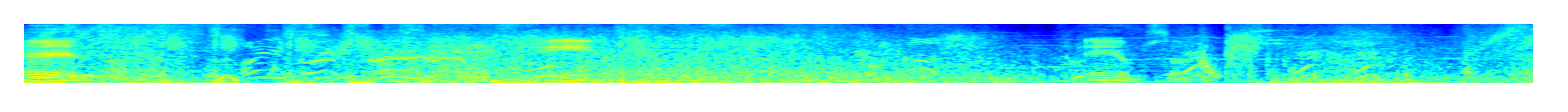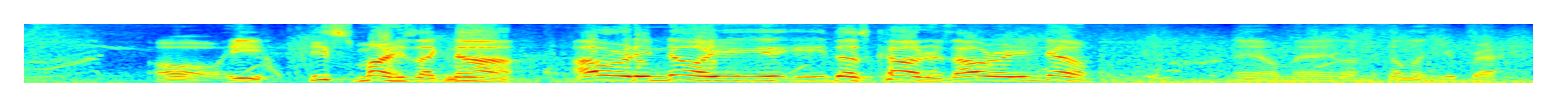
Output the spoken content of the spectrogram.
Man. Damn. Damn, son. Oh, he he's smart. He's like, nah, I already know he, he, he does counters. I already know. Damn, man, I'm telling you, bruh.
